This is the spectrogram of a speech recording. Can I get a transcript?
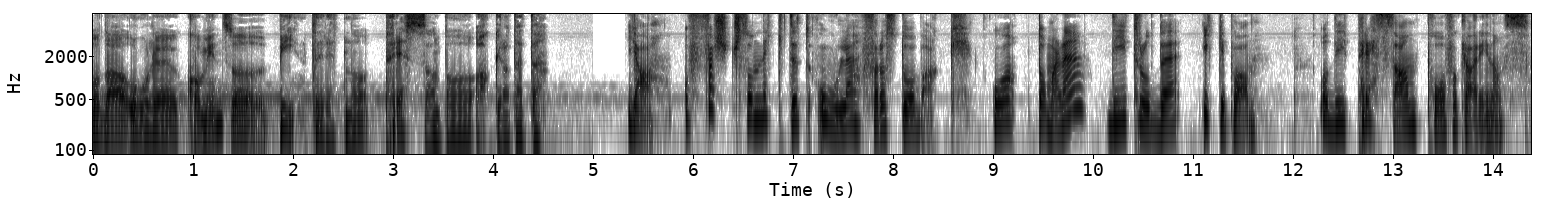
Og da Ole kom inn, så begynte retten å presse han på akkurat dette. Ja, Og først så nektet Ole for å stå bak. Og dommerne, de trodde ikke på han. Og de pressa han på forklaringen hans.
